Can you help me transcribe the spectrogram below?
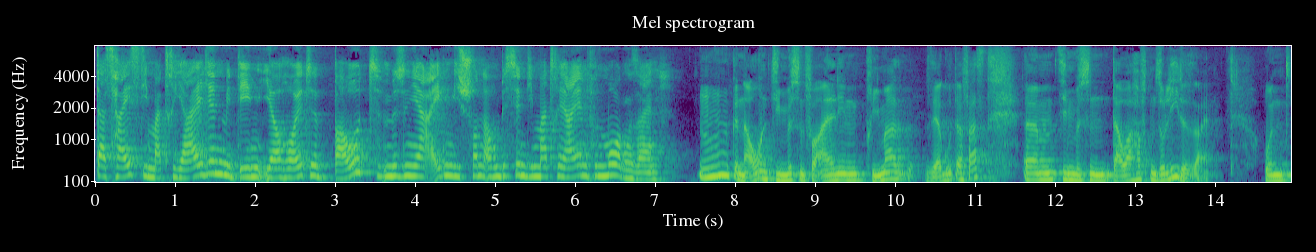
Das heißt, die Materialien, mit denen ihr heute baut, müssen ja eigentlich schon auch ein bisschen die Materialien von morgen sein. Mhm, genau, und die müssen vor allen Dingen prima, sehr gut erfasst, ähm, sie müssen dauerhaft und solide sein. Und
